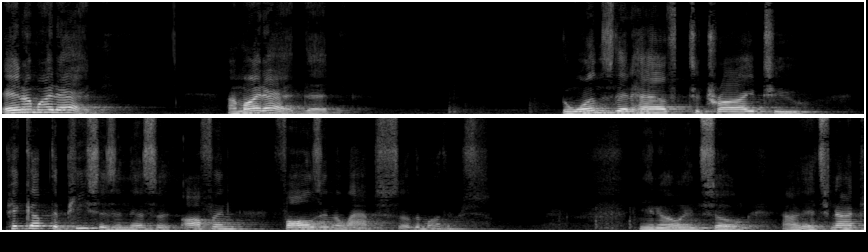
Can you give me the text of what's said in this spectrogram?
And I might add, I might add that the ones that have to try to pick up the pieces in this often falls in the laps of the mothers. You know, and so uh, it's not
